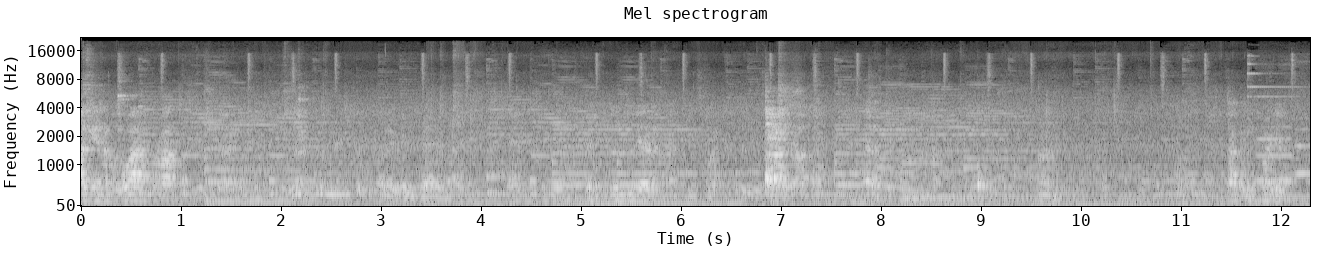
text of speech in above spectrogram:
అలాగే భగవాన్ తర్వాత Tá.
